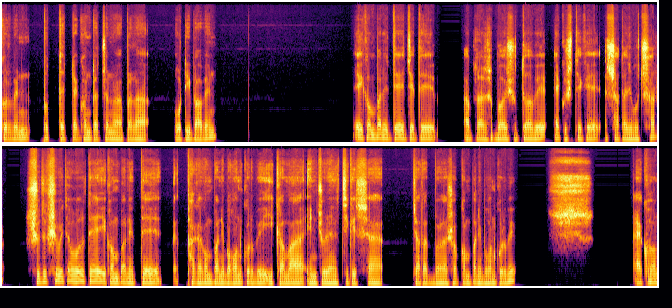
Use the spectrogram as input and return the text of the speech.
করবেন, প্রত্যেকটা ঘণ্টার জন্য আপনারা ওটি পাবেন। এই কোম্পানিতে যেতে আপনার বয়স হতে হবে একুশ থেকে সাতাশ বছর। সুযোগ সুবিধা বলতে এই কোম্পানিতে থাকা কোম্পানি বহন করবে, ইকামা ইন্স্যুরেন্স চিকিৎসা, যাতায়াত ভাড়া সব কোম্পানি বহন করবে। এখন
